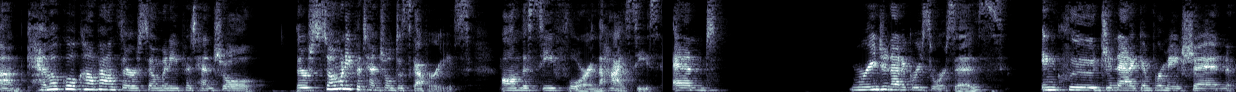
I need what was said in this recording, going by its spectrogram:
um, chemical compounds. There are so many potential. There are so many potential discoveries on the seafloor in the high seas. And marine genetic resources include genetic information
